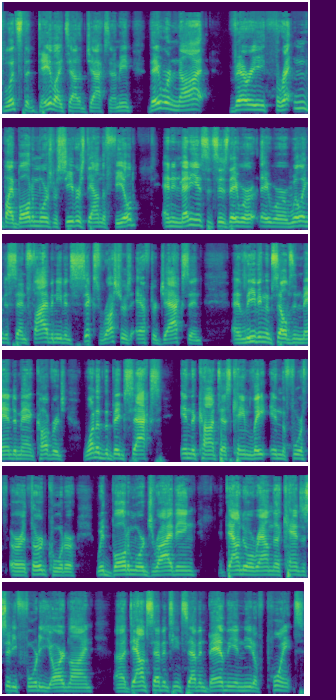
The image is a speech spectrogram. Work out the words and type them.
blitzed the daylights out of Jackson. I mean, they were not very threatened by Baltimore's receivers down the field. And in many instances, they were they were willing to send five and even six rushers after Jackson and leaving themselves in man-to-man coverage. One of the big sacks in the contest came late in the fourth or third quarter with Baltimore driving down to around the Kansas City 40 yard line, uh, down 17 7, badly in need of points.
